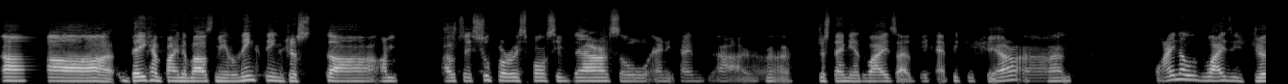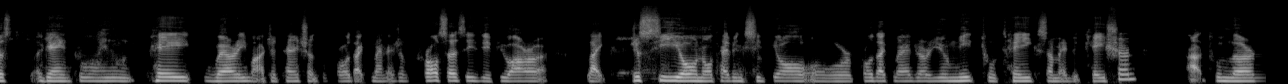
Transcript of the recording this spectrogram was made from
Uh, they can find about me on LinkedIn. Just uh, I'm, I would say, super responsive there. So anytime uh, just any advice, I'll be happy to share. And final advice is just again to pay very much attention to product management processes. If you are like just CEO, not having CTO or product manager, you need to take some education uh, to learn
